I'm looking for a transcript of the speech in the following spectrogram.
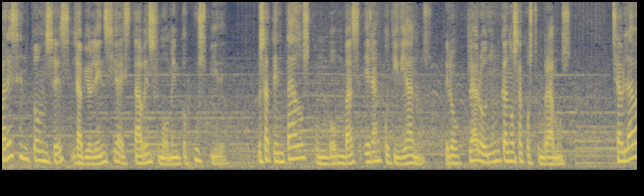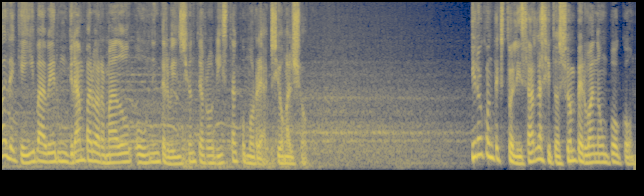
Para ese entonces, la violencia estaba en su momento cúspide. Los atentados con bombas eran cotidianos, pero claro, nunca nos acostumbramos. Se hablaba de que iba a haber un gran paro armado o una intervención terrorista como reacción al shock. Quiero contextualizar la situación peruana un poco.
